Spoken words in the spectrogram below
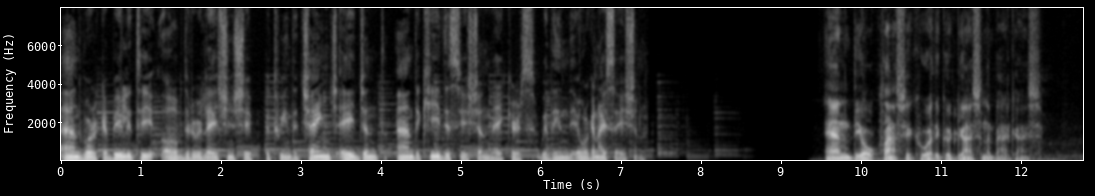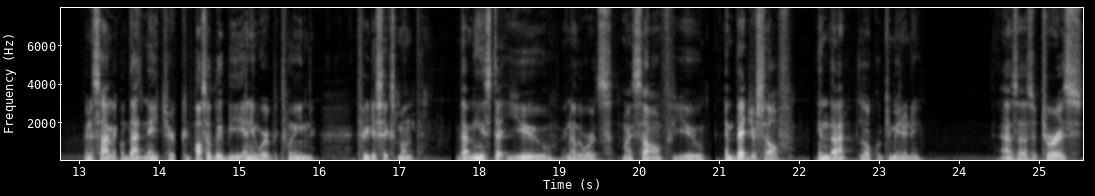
and workability of the relationship between the change agent and the key decision makers within the organization. And the old classic who are the good guys and the bad guys? An assignment of that nature could possibly be anywhere between three to six months. That means that you, in other words, myself, you embed yourself in that local community as as a tourist,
